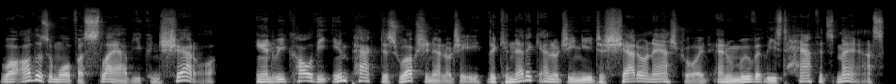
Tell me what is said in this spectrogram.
while others are more of a slab you can shatter, and we call the impact disruption energy the kinetic energy needed to shatter an asteroid and remove at least half its mass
